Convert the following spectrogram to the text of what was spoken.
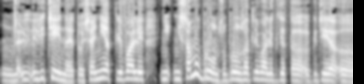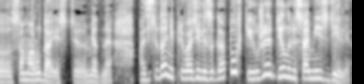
литейная, то есть они отливали не, не саму бронзу, бронзу отливали где-то, где э, сама руда есть медная, а сюда они привозили заготовки и уже делали сами изделия.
